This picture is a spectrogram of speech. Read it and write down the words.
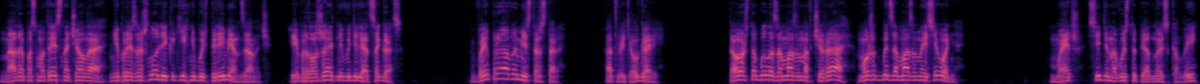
«Надо посмотреть сначала, не произошло ли каких-нибудь перемен за ночь и продолжает ли выделяться газ». «Вы правы, мистер Стар», — ответил Гарри. «То, что было замазано вчера, может быть замазано и сегодня». Мэдж, сидя на выступе одной скалы,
